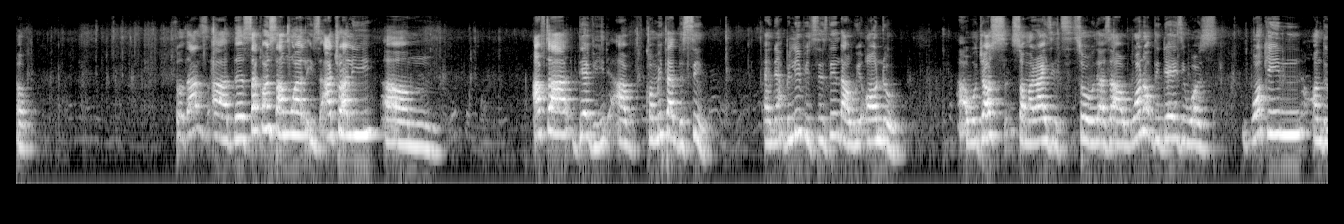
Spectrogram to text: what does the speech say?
Okay. So that's uh, the second Samuel is actually um, after David have committed the sin. And I believe it's the thing that we all know. I will just summarize it. So there's a, one of the days he was walking on the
